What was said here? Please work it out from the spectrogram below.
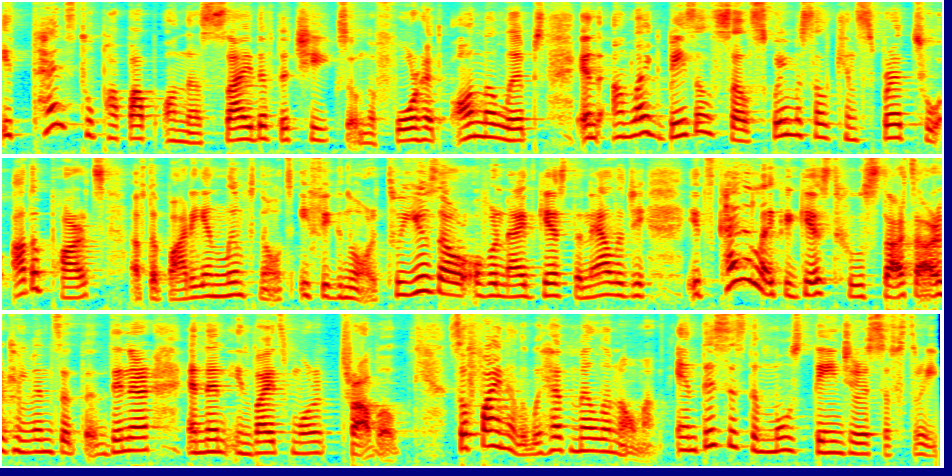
It tends to pop up on the side of the cheeks, on the forehead, on the lips, and unlike basal cell, squamous cell can spread to other parts of the body and lymph nodes if ignored. To use our overnight guest analogy, it's kind of like a guest who starts arguments at the dinner and then invites more trouble. So finally, we have melanoma, and this is the most dangerous of three.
